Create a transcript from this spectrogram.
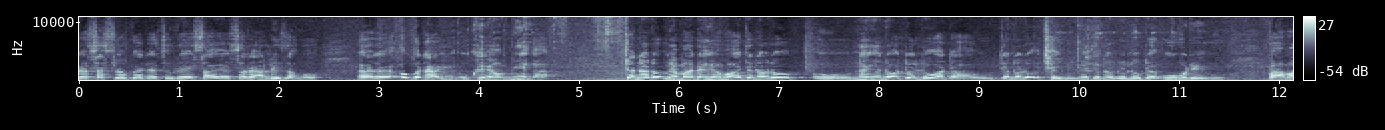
research လုပ်ခဲ့တဲ့ဆိုတော့စာရစရန်လေးဆောင်ကိုအဲဥက္ကဋ္ဌကြီးဥခင်အောင်မြင့်ကကျွန်တော်တို့မြန်မာနိုင်ငံမှာကျွန်တော်တို့ဟိုနိုင်ငံတော်အတွက်လိုအပ်တာကိုကျွန်တော်တို့အချိန်နဲ့ကျွန်တော်တို့လုပ်တဲ့ဥပဒေကိုဘာမှ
